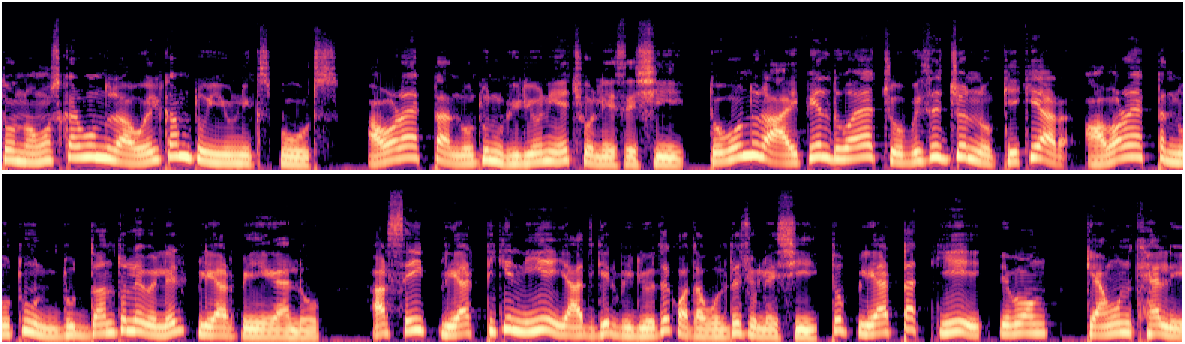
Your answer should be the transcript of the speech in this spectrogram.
তো নমস্কার বন্ধুরা ওয়েলকাম টু ইউনিক স্পোর্টস আবারও একটা নতুন ভিডিও নিয়ে চলে এসেছি। তো বন্ধুরা আইপিএল দু হাজার চব্বিশের জন্য কেকেআর আবারও একটা নতুন দুর্দান্ত লেভেলের প্লেয়ার পেয়ে গেল। আর সেই প্লেয়ারটিকে নিয়েই আজকের ভিডিওতে কথা বলতে চলেছি। তো প্লেয়ারটা কে এবং কেমন খেলে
